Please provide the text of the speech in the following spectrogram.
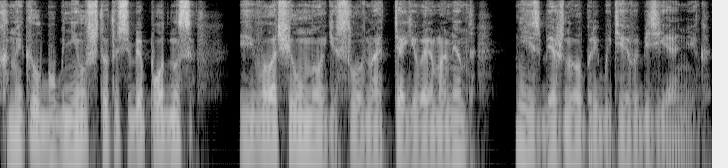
Хныкал, бубнил что-то себе под нос и волочил ноги, словно оттягивая момент неизбежного прибытия в обезьянник.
